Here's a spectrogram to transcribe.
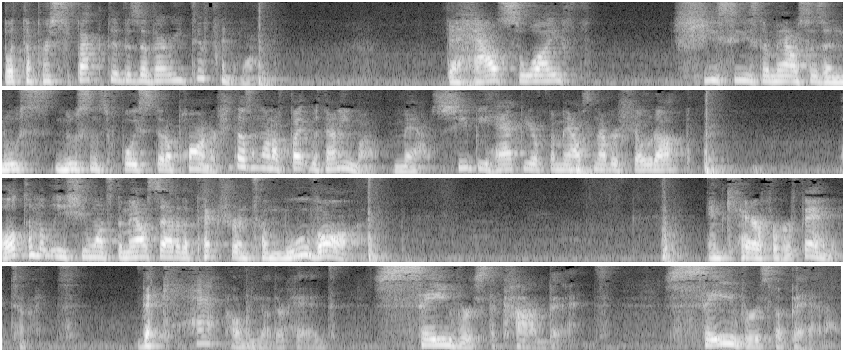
But the perspective is a very different one. The housewife, she sees the mouse as a nuisance foisted upon her. She doesn't want to fight with any mouse. She'd be happier if the mouse never showed up. Ultimately, she wants the mouse out of the picture and to move on and care for her family tonight. The cat, on the other hand, savors the combat, savors the battle.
